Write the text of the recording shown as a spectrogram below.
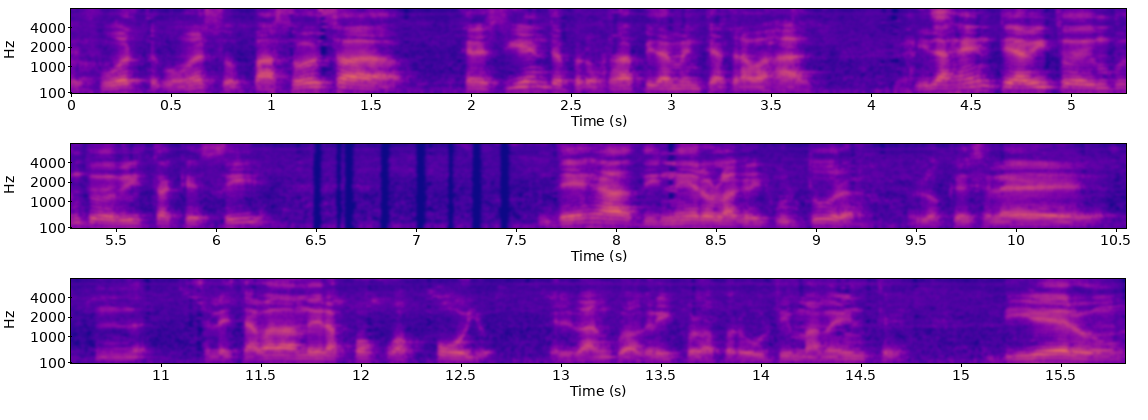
es fuerte con eso. Pasó esa creciente, pero rápidamente a trabajar. Y la gente ha visto desde un punto de vista que sí deja dinero la agricultura. Lo que se le, se le estaba dando era poco apoyo el Banco Agrícola, pero últimamente vieron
